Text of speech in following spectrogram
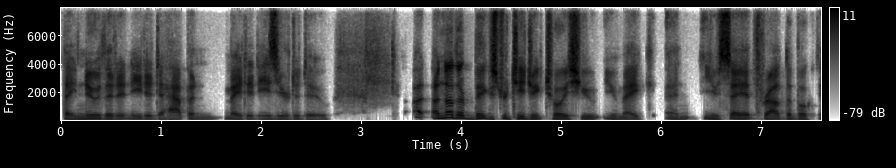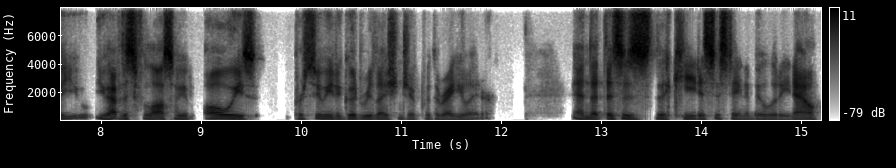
they knew that it needed to happen made it easier to do. Another big strategic choice you you make, and you say it throughout the book that you you have this philosophy of always pursuing a good relationship with the regulator, and that this is the key to sustainability. Now,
